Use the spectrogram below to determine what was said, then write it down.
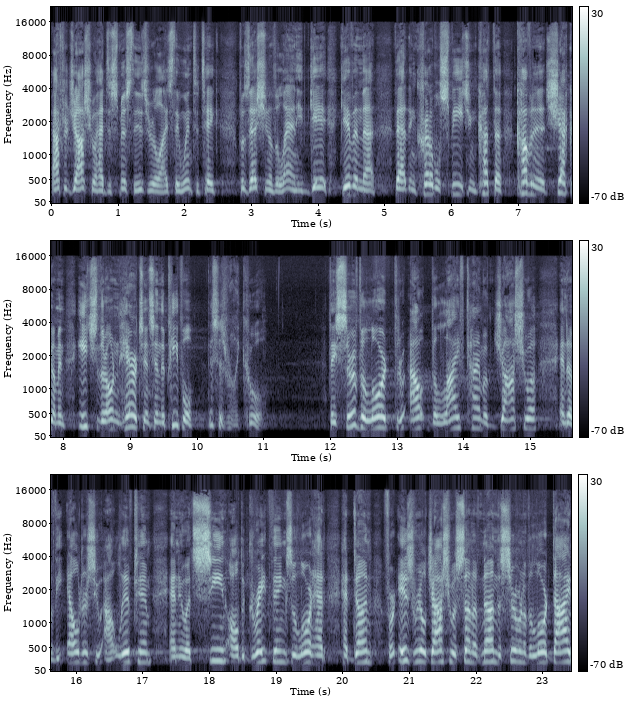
After Joshua had dismissed the Israelites, they went to take possession of the land. He'd given that, that incredible speech and cut the covenant at Shechem and each to their own inheritance. And the people, this is really cool. They served the Lord throughout the lifetime of Joshua and of the elders who outlived him and who had seen all the great things the Lord had, had done for Israel. Joshua, son of Nun, the servant of the Lord, died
